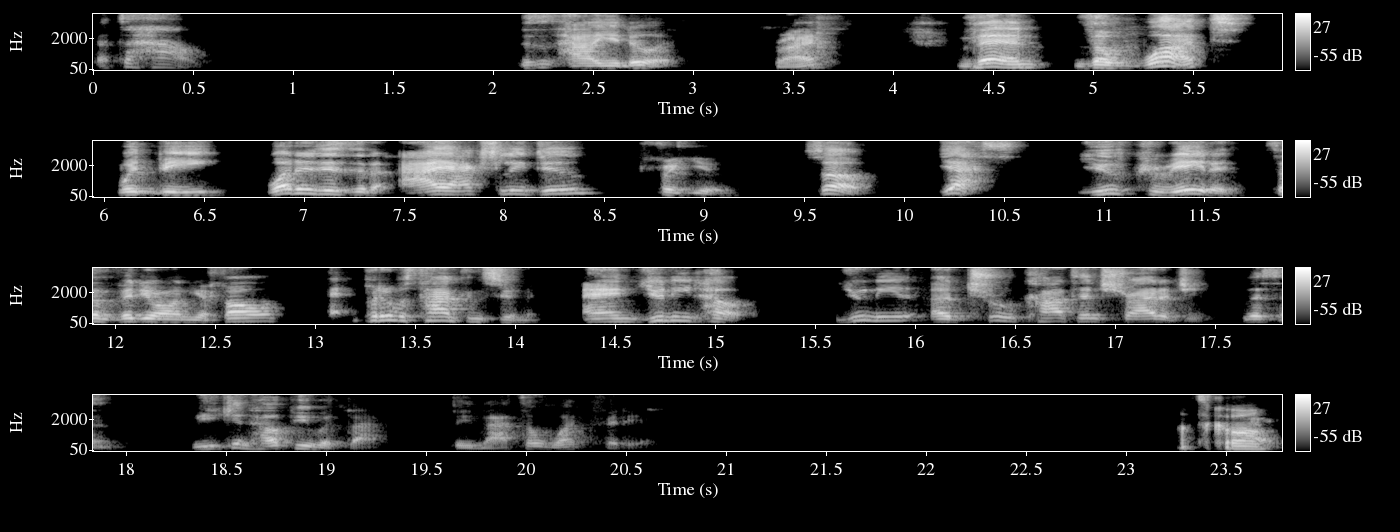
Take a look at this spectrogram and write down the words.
That's a how. This is how you do it, right? Then the what would be what it is that I actually do for you. So, yes, you've created some video on your phone, but it was time consuming and you need help. You need a true content strategy. Listen, we can help you with that. The matter what video. That's cool.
